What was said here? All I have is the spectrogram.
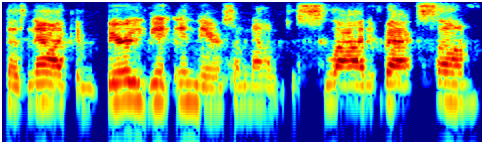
Because now I can barely get in there, so now I'm just slide it back some.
